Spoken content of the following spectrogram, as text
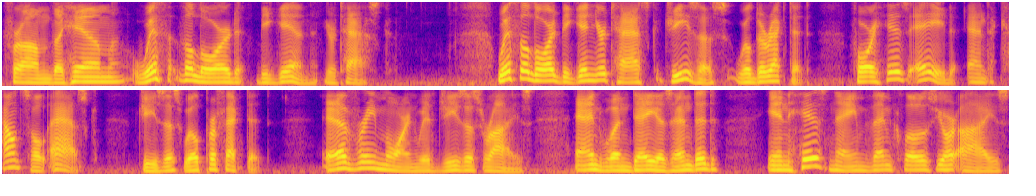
from the hymn, With the Lord begin your task. With the Lord begin your task, Jesus will direct it. For his aid and counsel ask, Jesus will perfect it. Every morn with Jesus rise, and when day is ended, in his name then close your eyes,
